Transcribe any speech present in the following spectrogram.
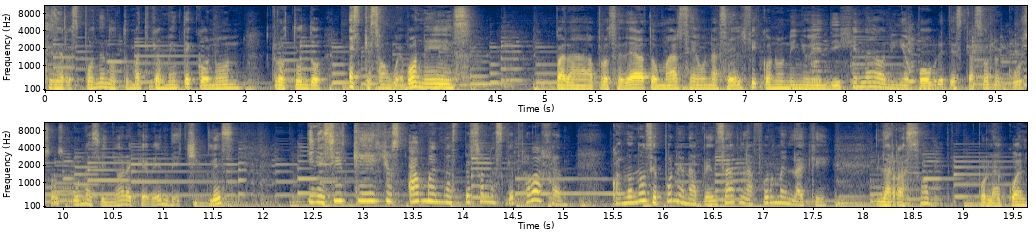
que se responden automáticamente con un rotundo, es que son huevones, para proceder a tomarse una selfie con un niño indígena o niño pobre de escasos recursos, una señora que vende chicles y decir que ellos aman las personas que trabajan, cuando no se ponen a pensar la forma en la que, la razón por la cual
